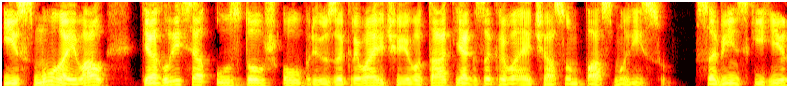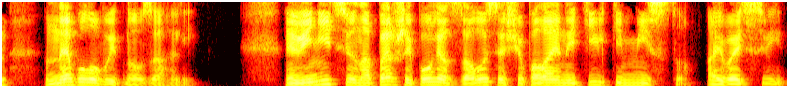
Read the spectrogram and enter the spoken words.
І смуга і вал тяглися уздовж обрію, закриваючи його так, як закриває часом пасмо лісу. Сабінський гір не було видно взагалі. Вініцію, на перший погляд, здалося, що палає не тільки місто, а й весь світ,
